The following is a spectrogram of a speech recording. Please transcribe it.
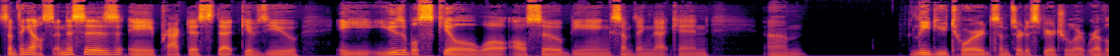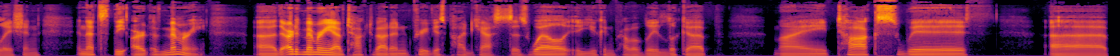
something else, and this is a practice that gives you a usable skill while also being something that can um, lead you toward some sort of spiritual revelation, and that's the art of memory. Uh, the art of memory I've talked about in previous podcasts as well. You can probably look up my talks with, uh,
